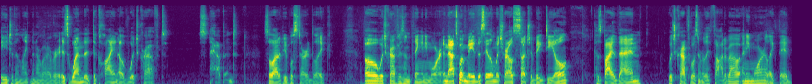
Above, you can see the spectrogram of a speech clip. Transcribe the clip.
Age of Enlightenment or whatever, is when the decline of witchcraft s- happened. So a lot of people started like, oh, witchcraft isn't a thing anymore. And that's what made the Salem witch trials such a big deal. Because by then, witchcraft wasn't really thought about anymore. Like they had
